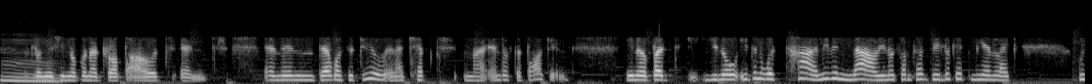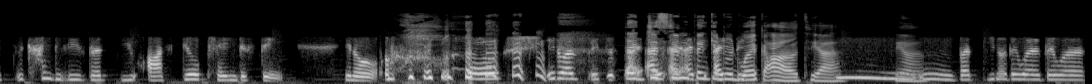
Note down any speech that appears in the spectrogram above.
Mm. As long as you're not going to drop out. And, and then that was the deal. And I kept my end of the bargain, you know, but, you know, even with time, even now, you know, sometimes they look at me and like, we, we can't believe that you are still playing this thing you know. so it was. It, they just I, didn't I, think I, it would work out. Yeah. Mm, yeah. Mm, but you know, they were they were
